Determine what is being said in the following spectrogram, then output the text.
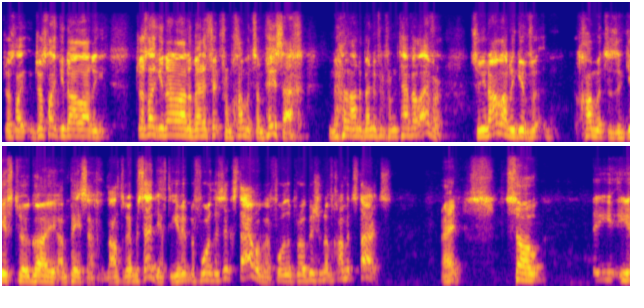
Just like just like you're not allowed to, just like you're not allowed to benefit from chametz on Pesach, you're not allowed to benefit from tevel ever. So you're not allowed to give chametz as a gift to a guy on Pesach. The Alter Rebbe said you have to give it before the sixth hour, before the prohibition of chametz starts, right? So, you,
